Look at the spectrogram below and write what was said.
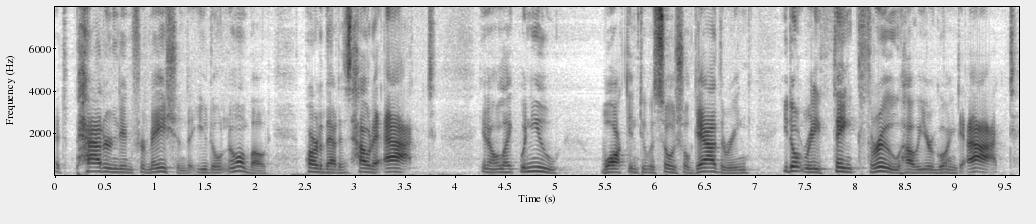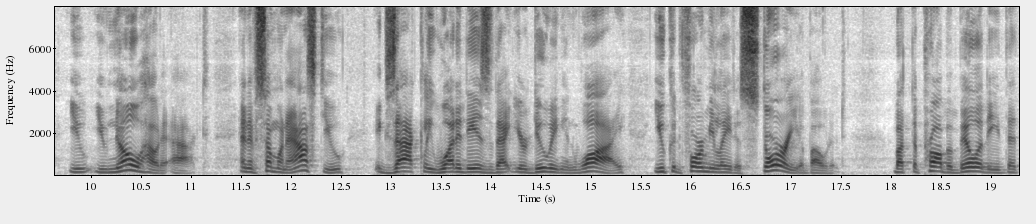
It's patterned information that you don't know about. Part of that is how to act. You know, like when you walk into a social gathering, you don't really think through how you're going to act. You, you know how to act. And if someone asked you exactly what it is that you're doing and why, you could formulate a story about it. But the probability that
